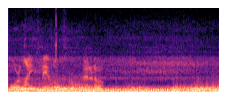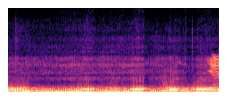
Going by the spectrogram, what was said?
more like nimble. I don't know. Yeah.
